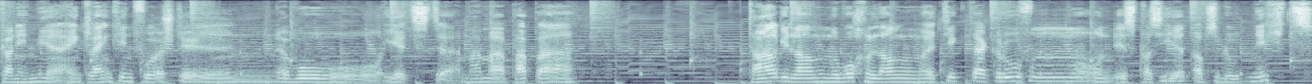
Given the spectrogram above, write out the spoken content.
kann ich mir ein Kleinkind vorstellen, wo jetzt Mama, Papa tagelang, wochenlang Tic-Tac rufen und es passiert absolut nichts.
